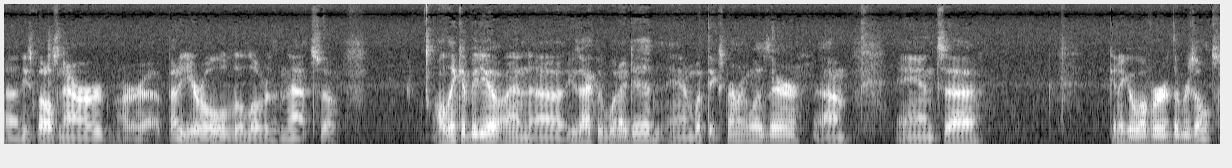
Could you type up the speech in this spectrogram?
Uh, these bottles now are, are uh, about a year old, a little over than that. So I'll link a video on uh, exactly what I did and what the experiment was there. Um, and uh, gonna go over the results.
